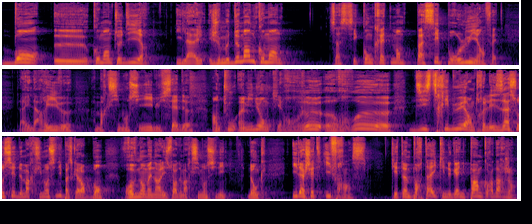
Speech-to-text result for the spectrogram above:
Bon, euh, comment te dire il a, Je me demande comment ça s'est concrètement passé pour lui en fait. Là, il arrive à Marc Simoncini, il lui cède en tout un million qui est redistribué entre les associés de Marc Simoncini. Parce que, alors bon, revenons maintenant à l'histoire de Marc Simoncini. Donc, il achète e-France qui est un portail qui ne gagne pas encore d'argent.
